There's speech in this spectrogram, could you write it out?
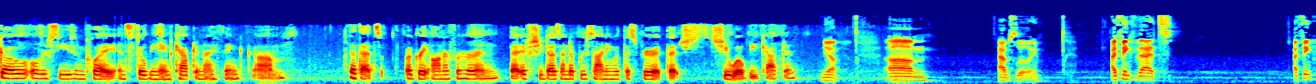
go overseas and play and still be named captain. I think um, that that's a great honor for her, and that if she does end up resigning with the Spirit, that she will be captain. Yeah, um, absolutely. I think that I think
